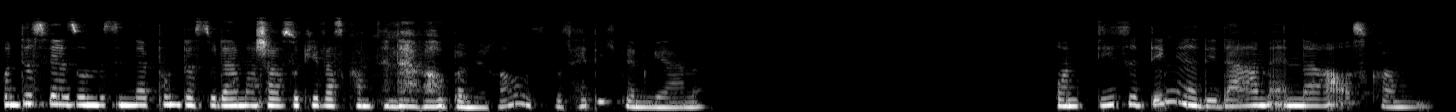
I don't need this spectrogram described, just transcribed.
Und das wäre so ein bisschen der Punkt, dass du da mal schaust, okay, was kommt denn da überhaupt bei mir raus? Was hätte ich denn gerne? Und diese Dinge, die da am Ende rauskommen.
